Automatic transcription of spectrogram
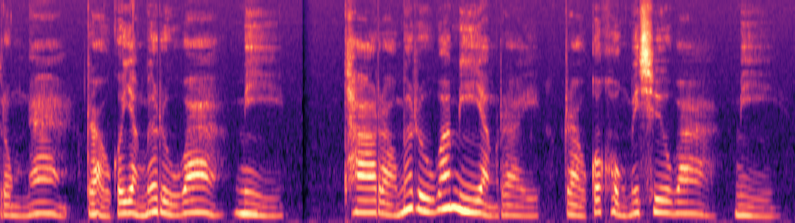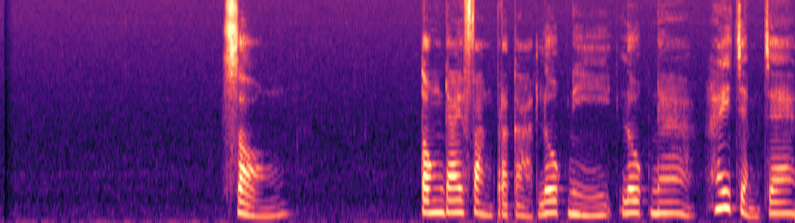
ตรงหน้า เราก็ยังไม่รู้ว่ามี ถ้าเราไม่รู้ว่ามีอย่างไร เราก็คงไม่เชื่อว่ามี 2. ต้องได้ฟังประกาศโลกนี้ โลกหน้าให้แจ่มแจ้ง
